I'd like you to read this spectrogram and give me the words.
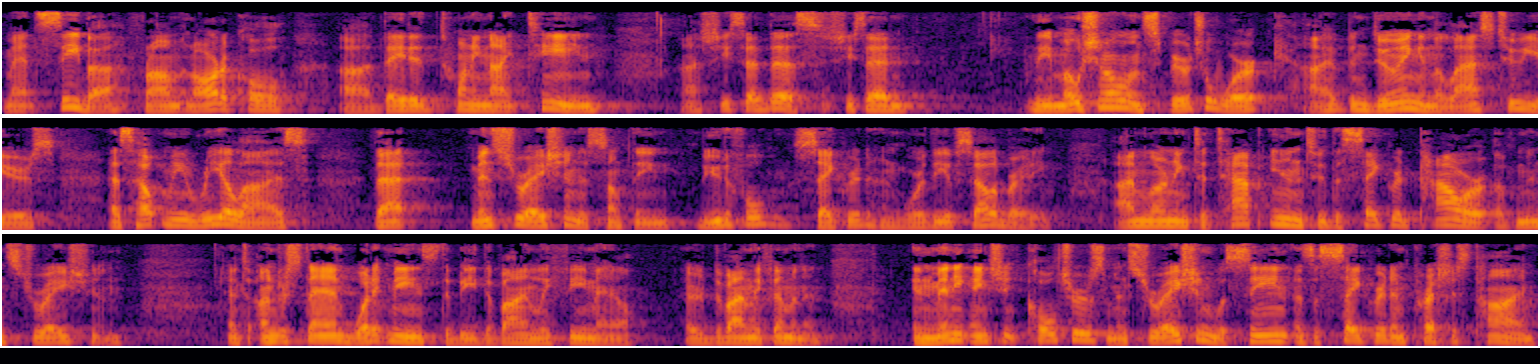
Mantsiba from an article uh, dated 2019. Uh, she said this She said, The emotional and spiritual work I have been doing in the last two years has helped me realize that menstruation is something beautiful, sacred, and worthy of celebrating. I'm learning to tap into the sacred power of menstruation and to understand what it means to be divinely female or divinely feminine. In many ancient cultures, menstruation was seen as a sacred and precious time.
